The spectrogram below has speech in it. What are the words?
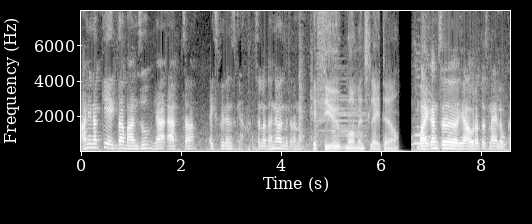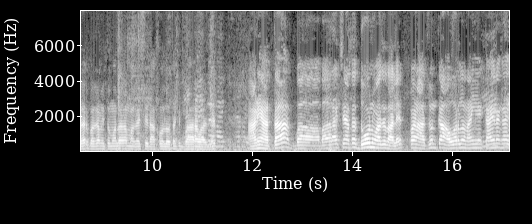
आणि नक्की एकदा भांजू ह्या ऍपचा एक्सपिरियन्स घ्या. चला धन्यवाद मित्रांनो. A few moments later. बायकांचं हे आवरतच नाही लवकर. बघा मी तुम्हाला मगाशी दाखवलं होतं की बारा वाजलेत. आणि आता बा- बाराचे आता दोन वाजत आलेत पण अजून काय आवरलं नाहीये काय ना काय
